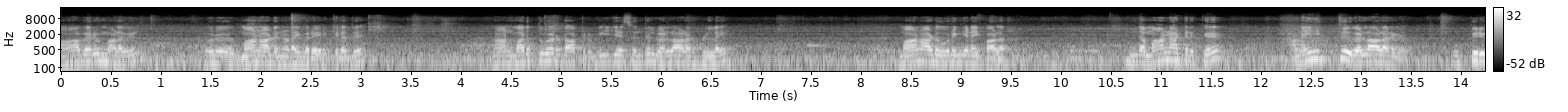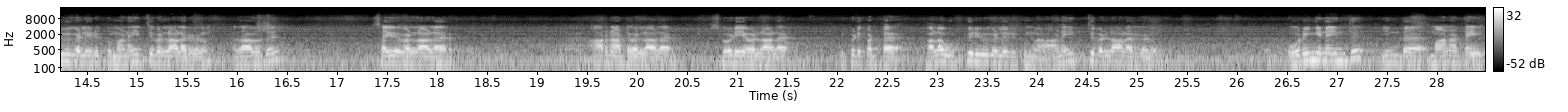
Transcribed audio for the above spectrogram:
மாபெரும் அளவில் ஒரு மாநாடு நடைபெற இருக்கிறது. நான் மருத்துவர் டாக்டர் விஜே செந்தில் வெள்ளாளர் பிள்ளை மாநாடு ஒருங்கிணைப்பாளர். இந்த மாநாட்டிற்கு அனைத்து வெள்ளாளர்கள் உட்பிரிவுகள் இருக்கும் அனைத்து வெள்ளாளர்களும் அதாவது சைவ வெள்ளாளர் ஆறுநாட்டு வெள்ளாளர் சோடிய வெள்ளாளர் இப்படிப்பட்ட பல உட்பிரிவுகள் இருக்கும் அனைத்து வெள்ளாளர்களும் ஒருங்கிணைந்து இந்த மாநாட்டை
